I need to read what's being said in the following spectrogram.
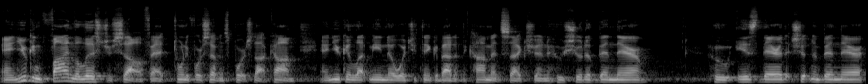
And you can find the list yourself at 247sports.com and you can let me know what you think about it in the comments section, who should have been there, who is there that shouldn't have been there,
